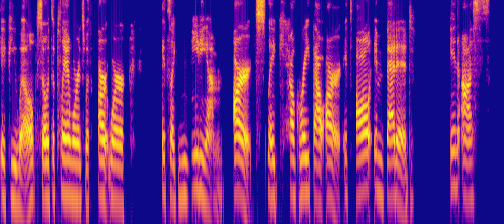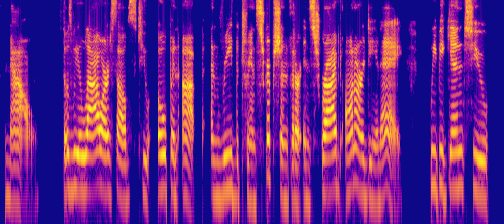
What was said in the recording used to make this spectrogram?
if you will. So it's a play on words with artwork, it's like medium art like how great thou art. It's all embedded in us now. So as we allow ourselves to open up and read the transcriptions that are inscribed on our dna we begin to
